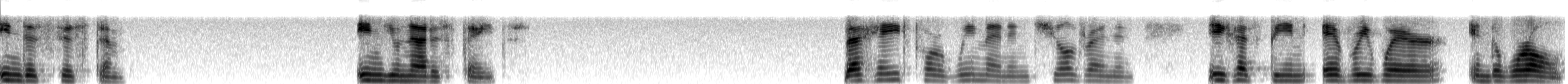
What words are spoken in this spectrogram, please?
in the system in the United States. The hate for women and children, and it has been everywhere in the world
